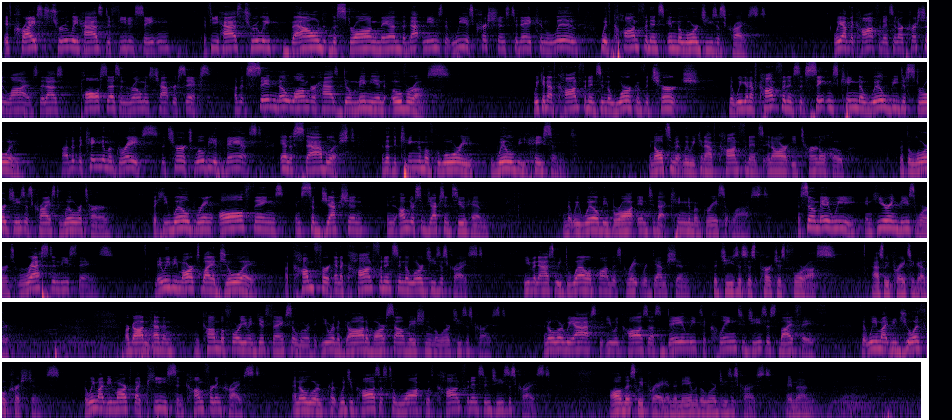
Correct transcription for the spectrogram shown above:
If Christ truly has defeated Satan, if he has truly bound the strong man, then that means that we as Christians today can live with confidence in the Lord Jesus Christ. We have the confidence in our Christian lives that, as Paul says in Romans chapter 6, uh, that sin no longer has dominion over us. We can have confidence in the work of the church, that we can have confidence that Satan's kingdom will be destroyed uh, that the kingdom of grace, the church, will be advanced and established, and that the kingdom of glory will be hastened. And ultimately, we can have confidence in our eternal hope that the Lord Jesus Christ will return, that he will bring all things in subjection and under subjection to Him, and that we will be brought into that kingdom of grace at last. And so may we, in hearing these words, rest in these things. May we be marked by a joy, a comfort, and a confidence in the Lord Jesus Christ, even as we dwell upon this great redemption that Jesus has purchased for us as we pray together. Our God in heaven, we come before you and give thanks, O Lord, that you are the God of our salvation in the Lord Jesus Christ. And, O Lord, we ask that you would cause us daily to cling to Jesus by faith, that we might be joyful Christians, that we might be marked by peace and comfort in Christ. And, O Lord, would you cause us to walk with confidence in Jesus Christ? All this we pray in the name of the Lord Jesus Christ. Amen.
